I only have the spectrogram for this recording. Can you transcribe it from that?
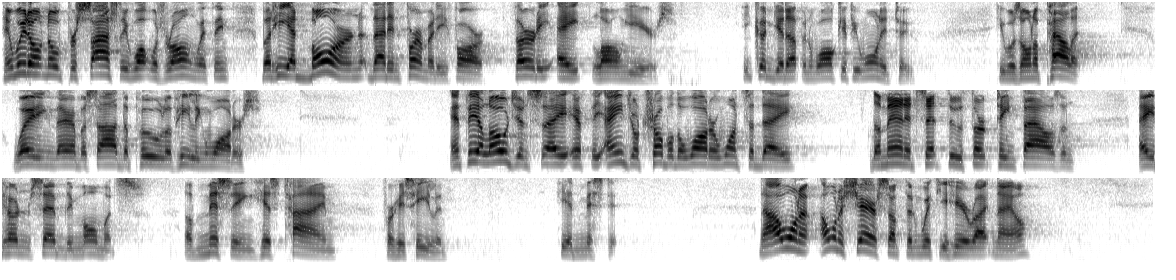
And we don't know precisely what was wrong with him, but he had borne that infirmity for 38 long years. He couldn't get up and walk if he wanted to. He was on a pallet, waiting there beside the pool of healing waters. And theologians say if the angel troubled the water once a day, the man had sat through 13,870 moments of missing his time for his healing. He had missed it. Now, I want to I want to share something with you here right now.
